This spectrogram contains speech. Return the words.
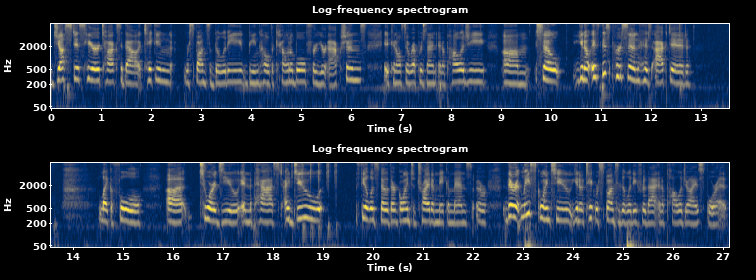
justice here talks about taking responsibility, being held accountable for your actions. It can also represent an apology. Um, so, you know, if this person has acted like a fool uh, towards you in the past, I do feel as though they're going to try to make amends or they're at least going to, you know, take responsibility for that and apologize for it.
